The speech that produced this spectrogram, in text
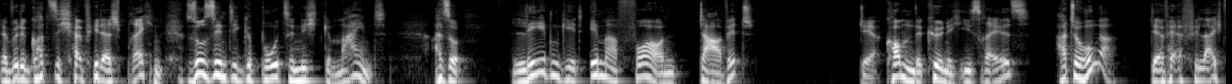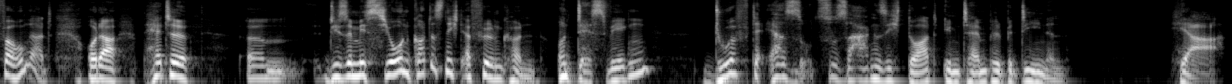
Da würde Gott sich ja widersprechen. So sind die Gebote nicht gemeint. Also, Leben geht immer vor und David, der kommende König Israels, hatte Hunger. Der wäre vielleicht verhungert oder hätte ähm, diese Mission Gottes nicht erfüllen können. Und deswegen durfte er sozusagen sich dort im Tempel bedienen. Ja,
